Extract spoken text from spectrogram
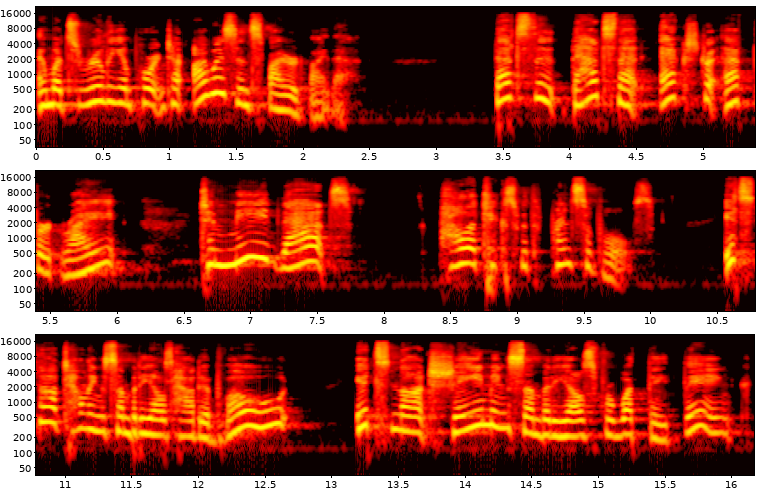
and what's really important to her. I was inspired by that. That's, the, that's that extra effort, right? To me, that's politics with principles. It's not telling somebody else how to vote, it's not shaming somebody else for what they think.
